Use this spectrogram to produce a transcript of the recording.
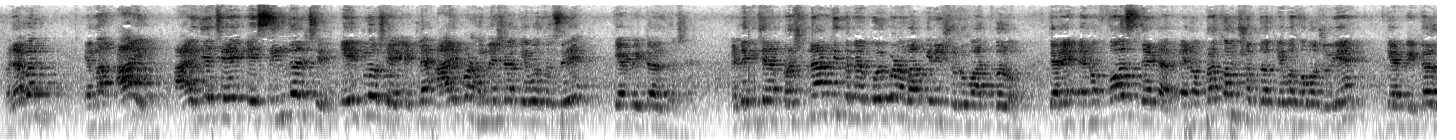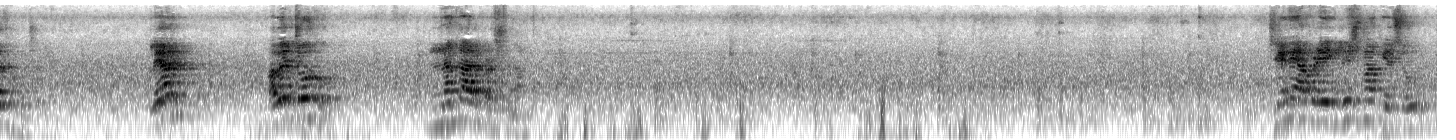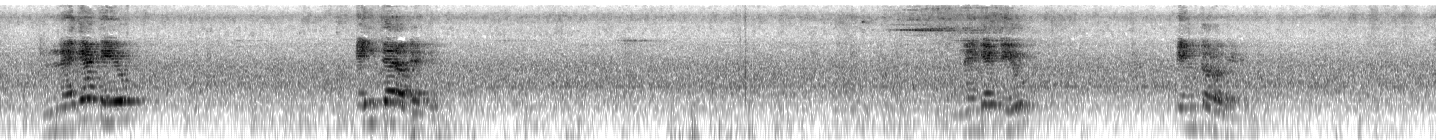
બરાબર? એમાં આઈ આઈ જે છે એ સિંગલ છે, એકલો છે, એટલે આઈ પણ હંમેશા કેવો થશે? કેપિટલ થશે. એટલે કે જ્યારે પ્રશ્નાર્થી તમે કોઈ પણ વાક્યની શરૂઆત કરો, ત્યારે એનો ફર્સ્ટ લેટર એનો પ્રથમ શબ્દ કેવો થવો જોઈએ? કેપિટલ થવો જોઈએ. ક્લિયર હવે ચોથું. નકાર પ્રશ્ન. જેને આપણે ઇંગ્લિશમાં કહીશું નેગેટિવ ઇન્ટેરોગેટિવ નેગેટિવ ઇન્ટરોગેટિવ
